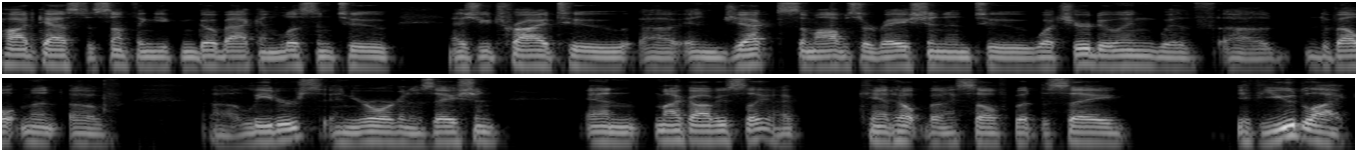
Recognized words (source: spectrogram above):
podcast is something you can go back and listen to as you try to uh, inject some observation into what you're doing with uh, development of uh, leaders in your organization. And Mike, obviously, I can't help myself but to say if you'd like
